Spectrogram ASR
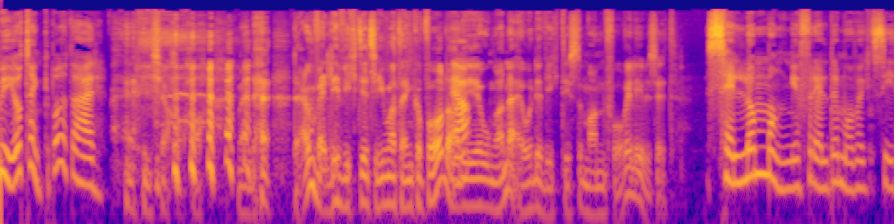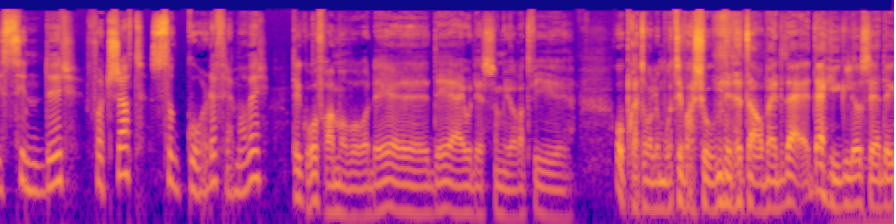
Mye å tenke på, dette her. ja, men det, det er jo veldig viktig ting man tenker på. da. De ungene er jo det viktigste man får i livet sitt. Selv om mange foreldre må vel si synder fortsatt, så går det fremover. Det går fremover, og det, det er jo det som gjør at vi opprettholder motivasjonen i dette arbeidet. Det er, det er hyggelig å se. Det,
